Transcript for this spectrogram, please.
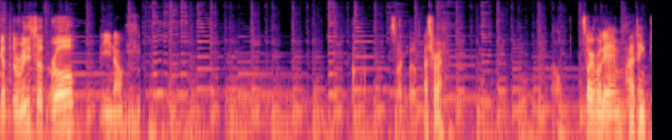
Get the reset, bro. E now. Suck that. Nice try. Sorry for game. I think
